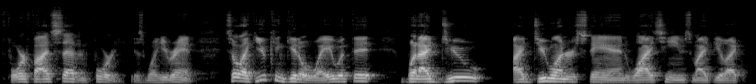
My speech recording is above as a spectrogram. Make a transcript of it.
Four, five, seven, 40 is what he ran. So like you can get away with it, but I do, I do understand why teams might be like,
